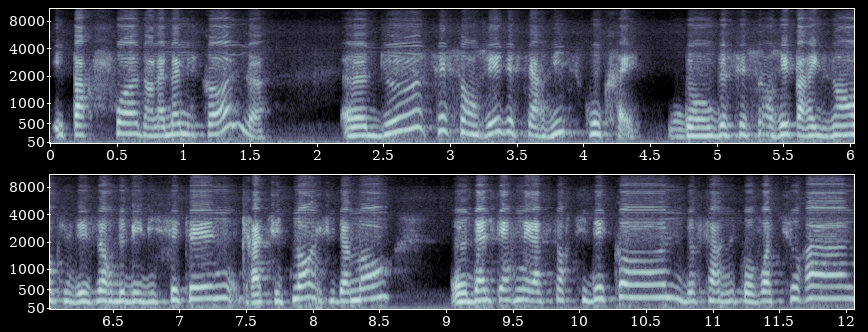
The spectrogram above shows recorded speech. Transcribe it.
et parfois dans la même école, euh, de s'échanger des services concrets. Donc de s'échanger par exemple des heures de babysitting gratuitement évidemment, euh, d'alterner la sortie d'école, de faire du covoiturage,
